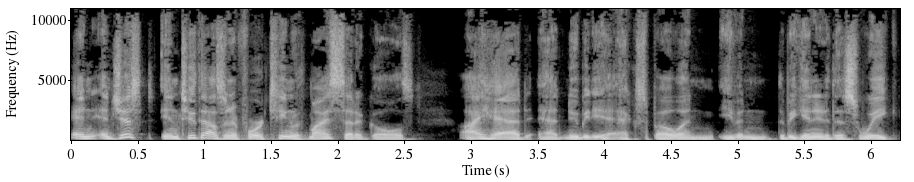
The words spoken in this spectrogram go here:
And, and just in 2014, with my set of goals, I had at New Media Expo and even the beginning of this week,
